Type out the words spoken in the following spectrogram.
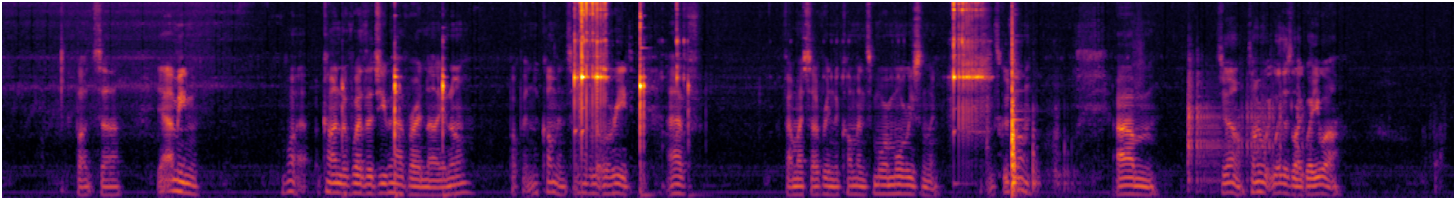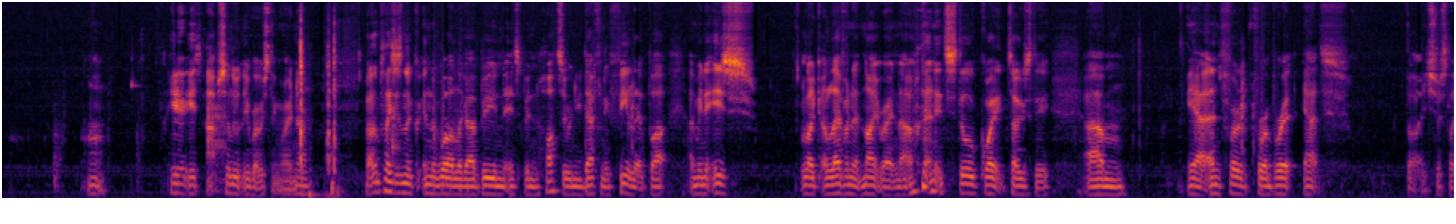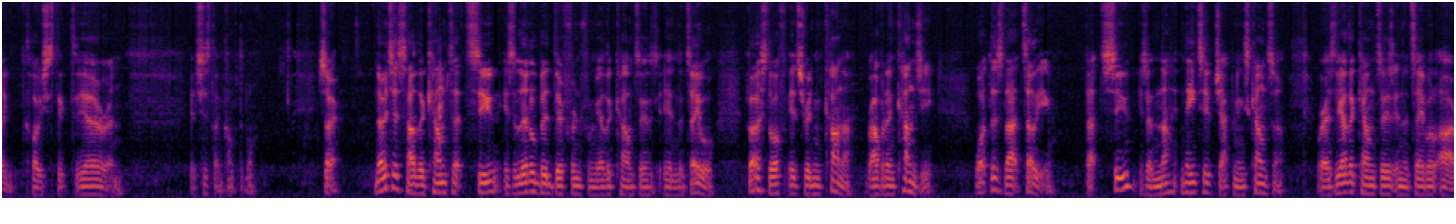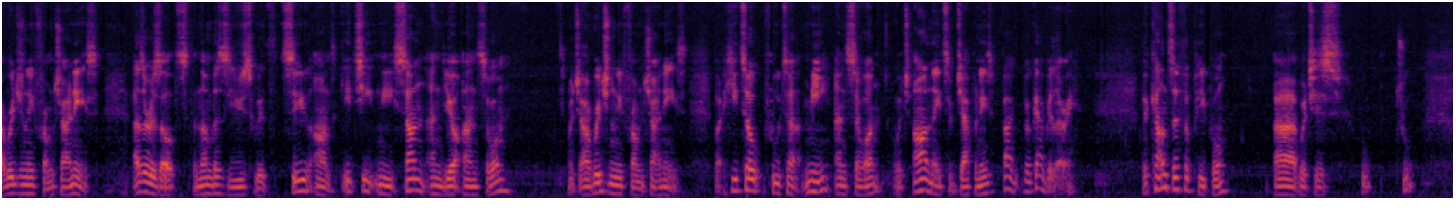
But uh, yeah, I mean, what kind of weather do you have right now? You know, pop it in the comments. I'll have a little read. I have found myself reading the comments more and more recently. It's good fun. Um, so yeah, tell me what weather's like where you are. Mm. Here is absolutely roasting right now. Other places in the in the world like I've been, it's been hotter and you definitely feel it. But I mean, it is like 11 at night right now, and it's still quite toasty. Um, yeah, and for for a Brit, yeah, it's, it's just like close stick to you, and it's just uncomfortable. So, notice how the counter tsu is a little bit different from the other counters in the table. First off, it's written kana rather than kanji. What does that tell you? That su is a na native Japanese counter whereas the other counters in the table are originally from Chinese. As a result, the numbers used with tsu aren't ichi, ni, san, and yo, and so on, which are originally from Chinese, but hito, futa, mi, and so on, which are native Japanese vocabulary. The counter for people, uh, which is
